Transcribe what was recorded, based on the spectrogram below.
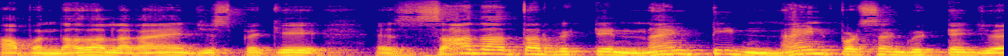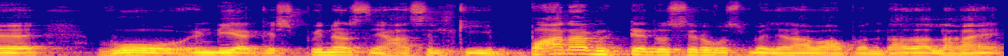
आप अंदाज़ा लगाएँ जिस पे कि ज़्यादातर विकटें 99 परसेंट विकटें जो है, वो इंडिया के स्पिनर्स ने हासिल की। बारह विकटें तो सिर्फ़ उसमें जनाब आप अंदाज़ा लगाएँ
